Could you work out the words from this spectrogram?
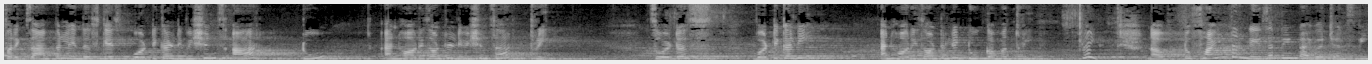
for example in this case vertical divisions are 2 and horizontal divisions are 3 so it is vertically and horizontally 2 comma 3 right? Now to find the laser beam divergence we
